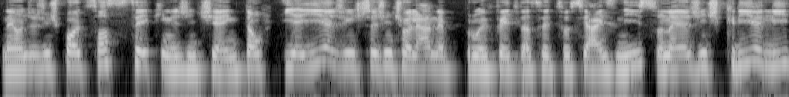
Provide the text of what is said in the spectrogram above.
né? Onde a gente pode só ser quem a gente é. Então, e aí, a gente, se a gente olhar, né, pro efeito das redes sociais nisso, né? A gente cria ali,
